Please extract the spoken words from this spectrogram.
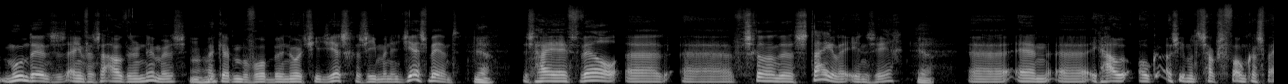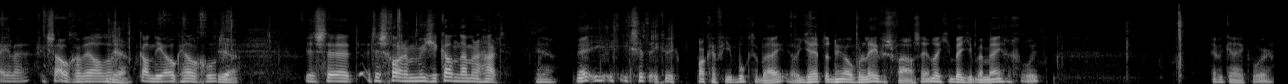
Moondance is een van zijn oudere nummers. Mhm. Maar ik heb hem bijvoorbeeld bij North Sea Jazz gezien met een jazzband. Ja. Dus hij heeft wel eh, eh, verschillende stijlen in zich. Ja. En ik hou ook als iemand saxofoon kan spelen. Vind ik zo geweldig. Ja. Kan die ook heel goed. Ja. Dus het- is gewoon een muzikant naar mijn hart. ja. Nee, ik, ik, zit, ik, ik pak even je boek erbij. Je hebt het nu over levensfase, hè? dat je een beetje bent meegegroeid. Even kijken hoor.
